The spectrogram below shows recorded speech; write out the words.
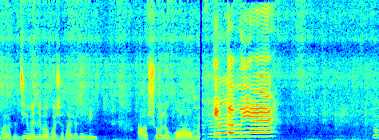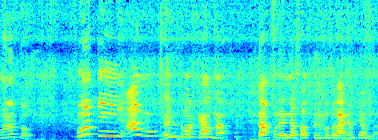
হয়ে গেছে ঝিমে ঝিমে বসে থাকে দেখি। আবার শরীর গরমে। তোমার খেলনা। তারপরে না সত্তর বছর আগের খেলনা।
